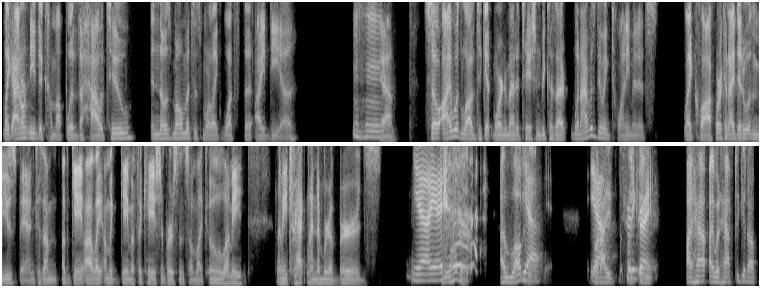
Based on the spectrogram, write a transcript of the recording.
like I don't need to come up with the how to in those moments. It's more like what's the idea. Mhm. Yeah. So I would love to get more into meditation because I when I was doing 20 minutes like clockwork and I did it with a muse band because I'm a game I like I'm a gamification person. So I'm like, oh, let me let me track my number of birds. Yeah, yeah. I love it. I loved yeah. it. Yeah. I- it's pretty like, great. I have I would have to get up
